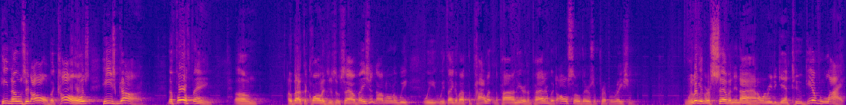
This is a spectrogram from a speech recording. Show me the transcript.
He knows it all because He's God. The fourth thing um, about the qualities of salvation, not only we, we, we think about the pilot and the pioneer and the pattern, but also there's a preparation. When we look at verse 79, I want to read again to give light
